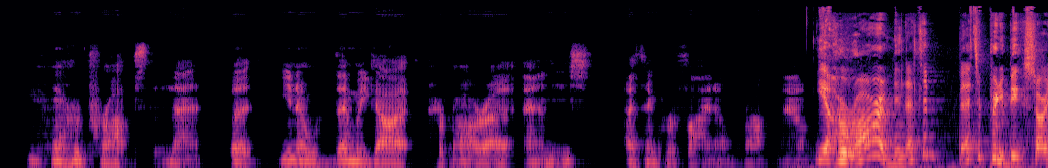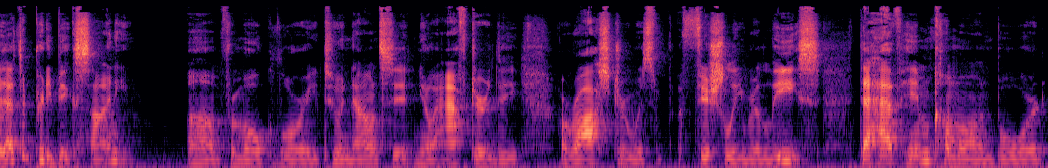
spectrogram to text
more props than that. But you know, then we got Herrera, and I think we're fine on prop now. Yeah, Herrera, I mean that's a that's a pretty big start. That's a pretty big signing um, from Old Glory to announce it. You know, after the roster was officially released, to have him come on board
